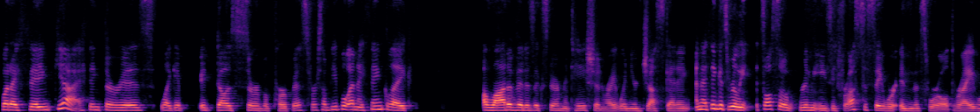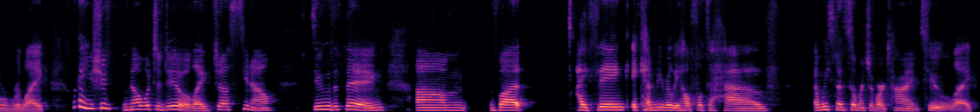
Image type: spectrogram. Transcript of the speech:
But I think yeah, I think there is like it it does serve a purpose for some people and I think like a lot of it is experimentation, right? When you're just getting, and I think it's really, it's also really easy for us to say we're in this world, right? Where we're like, okay, you should know what to do. Like, just, you know, do the thing. Um, but I think it can be really helpful to have, and we spend so much of our time too, like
